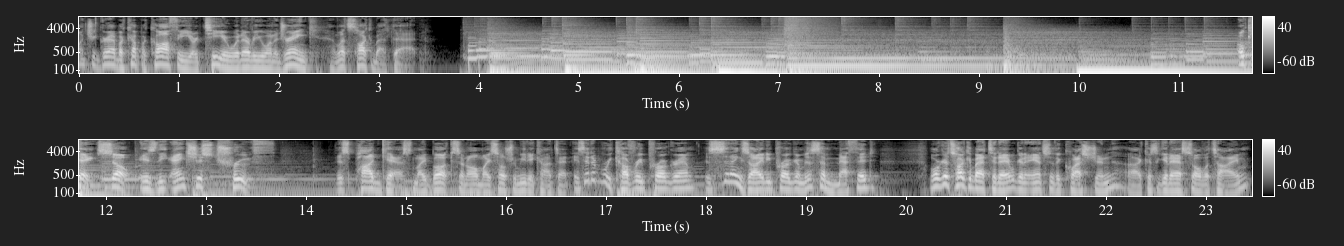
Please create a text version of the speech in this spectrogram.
why don't you grab a cup of coffee or tea or whatever you want to drink, and let's talk about that. Okay, so is the anxious truth, this podcast, my books, and all my social media content, is it a recovery program? Is this an anxiety program? Is this a method? We're going to talk about today. We're going to answer the question because uh, I get asked all the time,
